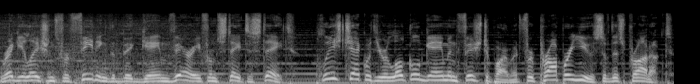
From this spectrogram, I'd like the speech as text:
Regulations for feeding the big game vary from state to state. Please check with your local game and fish department for proper use of this product.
